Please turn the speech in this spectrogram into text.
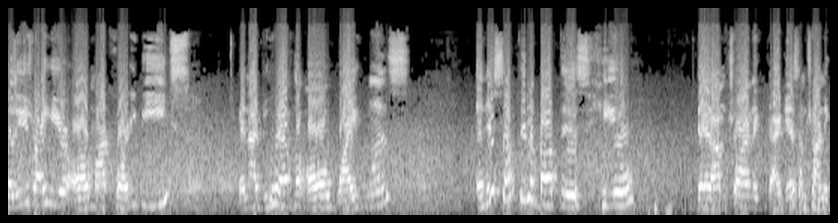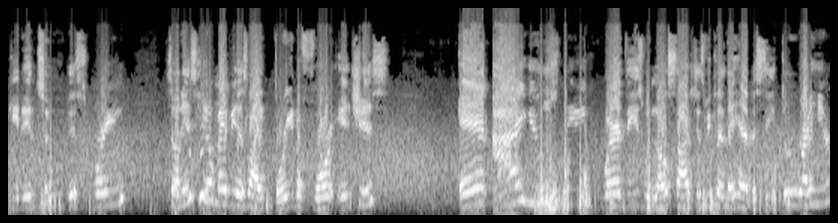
So these right here are my Cardi B's. And I do have the all white ones. And there's something about this heel that I'm trying to, I guess I'm trying to get into this spring. So this heel maybe is like three to four inches. And I usually wear these with no socks just because they have the see-through right here.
